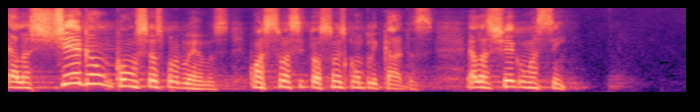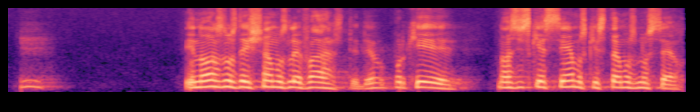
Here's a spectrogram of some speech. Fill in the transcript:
elas chegam com os seus problemas, com as suas situações complicadas. Elas chegam assim. E nós nos deixamos levar, entendeu? Porque nós esquecemos que estamos no céu.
